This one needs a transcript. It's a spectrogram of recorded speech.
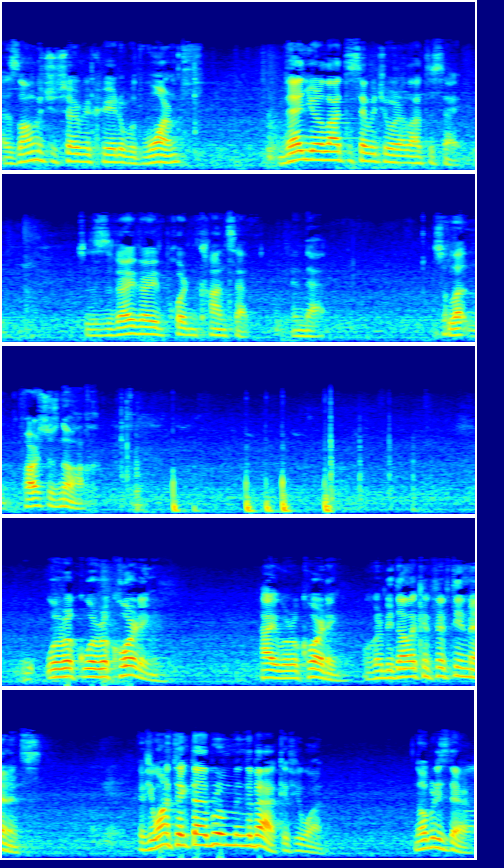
as long as you serve your Creator with warmth, then you're allowed to say what you are allowed to say. So this is a very, very important concept in that. So let Parshas Noach. We're, rec- we're recording. Hi, we're recording. We're going to be done like in 15 minutes. If you want, to take that room in the back if you want. Nobody's there.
